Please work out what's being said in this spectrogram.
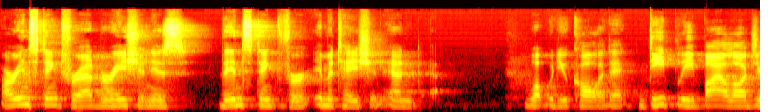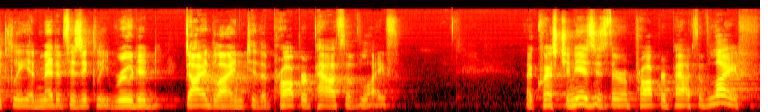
our instinct for admiration is the instinct for imitation. And what would you call it? A deeply biologically and metaphysically rooted guideline to the proper path of life. The question is is there a proper path of life?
